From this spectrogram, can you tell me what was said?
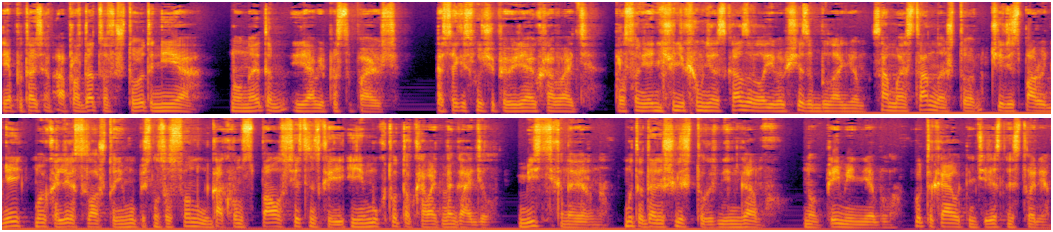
Я пытаюсь оправдаться, что это не я. Но на этом я и просыпаюсь. На всякий случай проверяю кровать. Про сон я ничего никому не рассказывал и вообще забыл о нем. Самое странное, что через пару дней мой коллега сказал, что ему приснился сон, как он спал в Сестинской, и ему кто-то в кровать нагадил. Мистика, наверное. Мы тогда решили, что к деньгам, но премии не было. Вот такая вот интересная история.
